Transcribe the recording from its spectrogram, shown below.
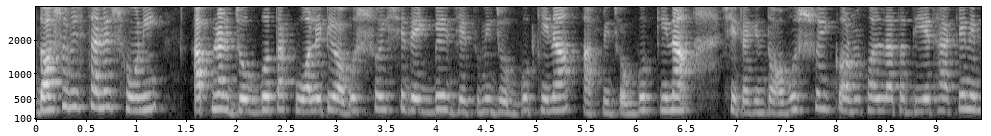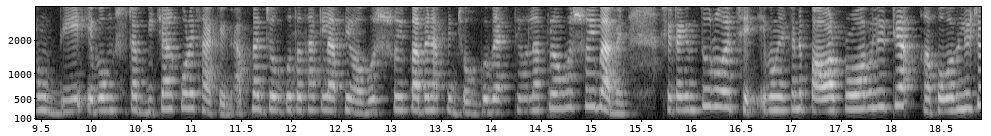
দশম স্থানে শনি আপনার যোগ্যতা কোয়ালিটি অবশ্যই সে দেখবে যে তুমি যোগ্য কিনা, আপনি যোগ্য কিনা, সেটা কিন্তু অবশ্যই কর্মফলদাতা দিয়ে থাকেন এবং দিয়ে, এবং সেটা বিচার করে থাকেন। আপনার যোগ্যতা থাকলে আপনি অবশ্যই পাবেন, আপনি যোগ্য ব্যক্তি হলে আপনি অবশ্যই পাবেন, সেটা কিন্তু রয়েছে এবং এখানে পাওয়ার প্রবাবিলিটিটা প্রবাবিলিটি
